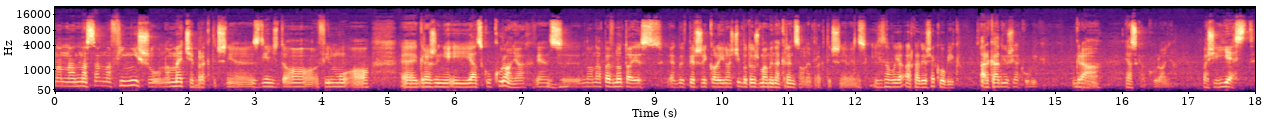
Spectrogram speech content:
na, na, na, na finiszu, na mecie praktycznie zdjęć do filmu o e, Grażynie i Jacku Kuroniach, więc e, no, na pewno to jest jakby w pierwszej kolejności, bo to już mamy nakręcone praktycznie, więc I znowu Arkadiusz Jakubik. Arkadiusz Jakubik gra Jacka Kuronia. Właśnie jest.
